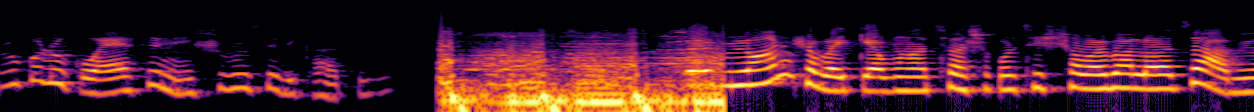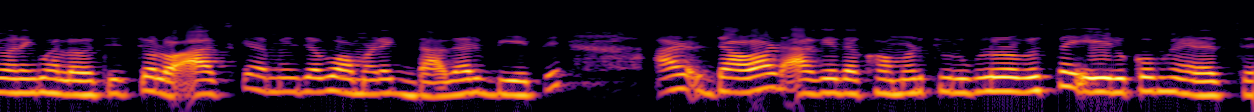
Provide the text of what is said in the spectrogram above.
रुको रुको ऐसे नहीं शुरू से दिखाती हूँ। এভরিওয়ান সবাই কেমন আছো? আশা করছি সবাই ভালো আছে আমি অনেক ভালো আছি। চলো, আজকে আমি যাব আমার এক দাদার বিয়েতে। আর যাওয়ার আগে দেখো, আমার চুলগুলোর অবস্থা এইরকম হয়ে যাচ্ছে।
